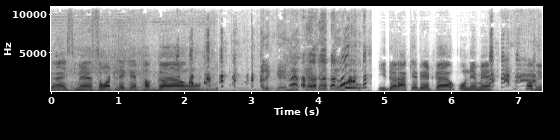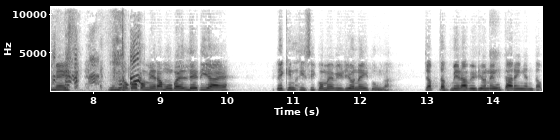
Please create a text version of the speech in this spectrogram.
गाइस मैं शॉट लेके थक गया हूँ। अरे कहना क्या चाहते हो? इधर आके बैठ गया हूँ कोने में। अभी मैं इस- इन लोगों को मेरा मोबाइल दे दिया है लेकिन किसी को मैं वीडियो नहीं दूँगा। जब तक मेरा वीडियो नहीं उतारेंगे तब।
